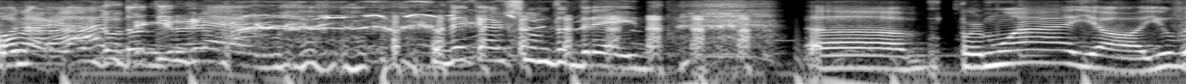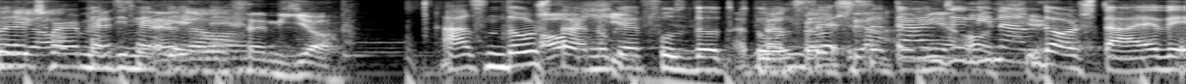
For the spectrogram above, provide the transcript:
Po, po na ran do t'i ngrem. Dhe ka shumë të drejtë. Ë, uh, për mua jo, juve jo, çfarë mendimi keni? Jo, them jo. As ndoshta nuk e fus dot këtu. Se, se te Angelina ndoshta edhe.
